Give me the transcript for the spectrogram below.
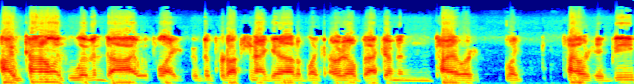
I kind of like live and die with like the production I get out of like Odell Beckham and Tyler like Tyler Higbee,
